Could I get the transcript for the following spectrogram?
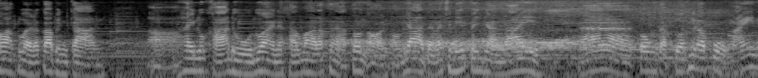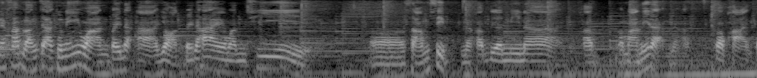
งอกด้วย แล้วก็เป็นการให้ลูกค้าดูด้วยนะครับ ว่าลักษณะต้นอ่อนของหญ้าแต่ละชนิดเป็นอย่างไร อ่าตรงกับตัวที่เราปลูกไหมนะครับ หลังจากตัวนี้หวานไปอ่าหยอดไปได้วันที่สามสิบนะครับเดือนมีนาครับประมาณนี้แหละนะครับ ก็ผ่านไป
